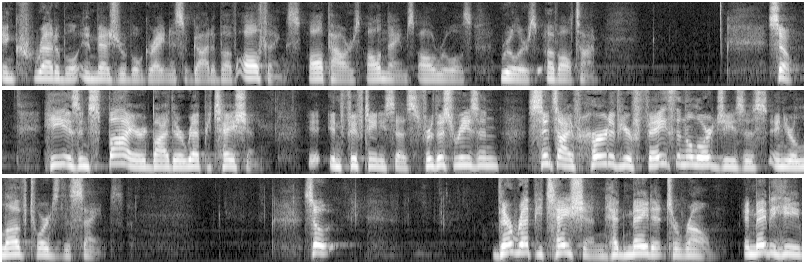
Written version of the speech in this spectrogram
incredible, immeasurable greatness of God above all things, all powers, all names, all rules, rulers of all time. So, he is inspired by their reputation. In 15, he says, For this reason, since I've heard of your faith in the Lord Jesus and your love towards the saints. So, their reputation had made it to Rome. And maybe he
